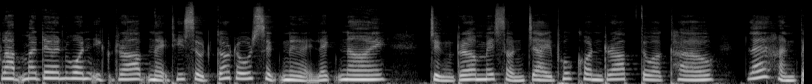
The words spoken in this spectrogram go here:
กลับมาเดินวนอีกรอบในที่สุดก็รู้สึกเหนื่อยเล็กน้อย จึงเริ่มไม่สนใจผู้คนรอบตัวเขา และหันไป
